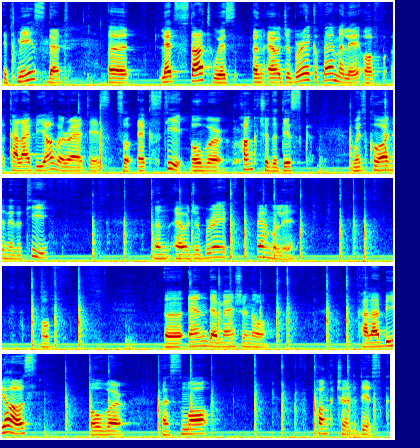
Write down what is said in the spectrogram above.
It means that uh, let's start with an algebraic family of Calabi-Yau varieties, so xt over punctured disk with coordinate t, an algebraic family of uh, n-dimensional Calabi-Yaus over a small punctured disk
